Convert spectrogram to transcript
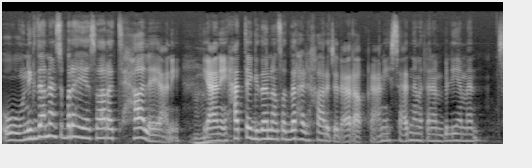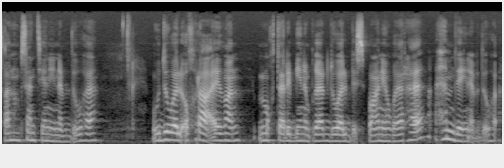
ونقدر نعتبرها هي صارت حالة يعني. يعني حتى قدرنا نصدرها لخارج العراق. يعني ساعدنا مثلا باليمن صار لهم سنتين ينفذوها. ودول أخرى أيضا مغتربين بغير دول بإسبانيا وغيرها هم دا ينفذوها.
